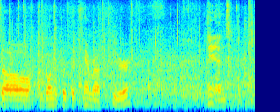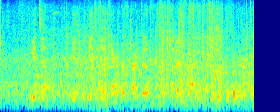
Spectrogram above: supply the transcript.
So I'm going to put the camera here and get to you get, to get a camera perspective of it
